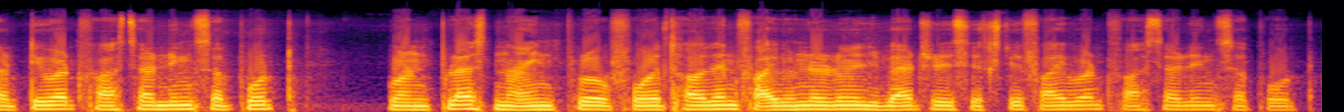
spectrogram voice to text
thirty watt fast charging support OnePlus nine pro four thousand five hundred M battery sixty five watt fast charging support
